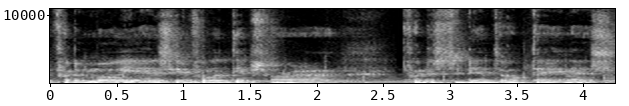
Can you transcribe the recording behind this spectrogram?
voor de mooie en zinvolle tips voor, uh, voor de studenten op TNS.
